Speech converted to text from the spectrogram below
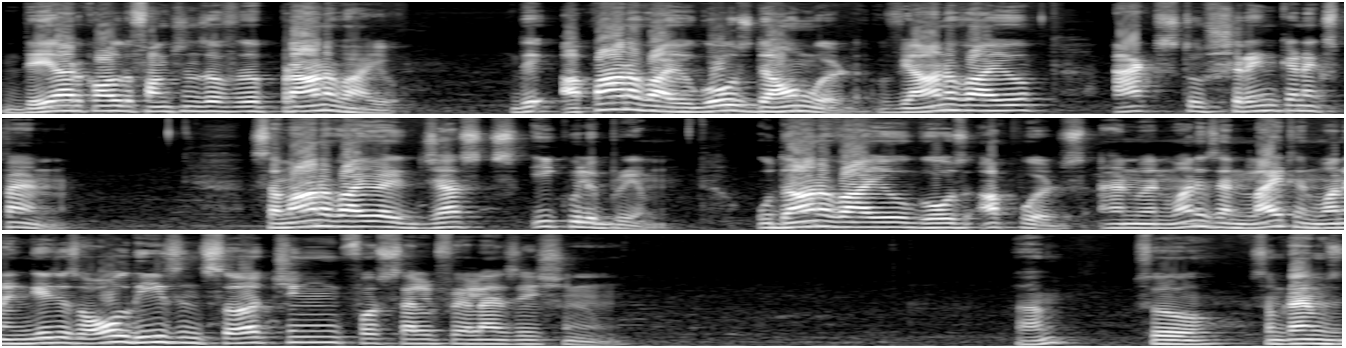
They are called the functions of the pranavayu. The apanavayu goes downward, vyanavayu acts to shrink and expand. Samanavayu adjusts equilibrium. Udanavayu goes upwards, and when one is enlightened, one engages all these in searching for self realization. Um, so sometimes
